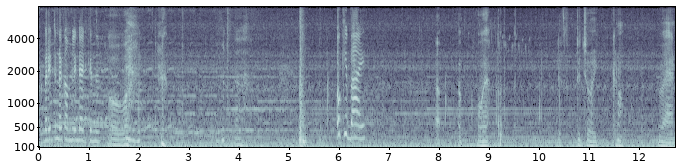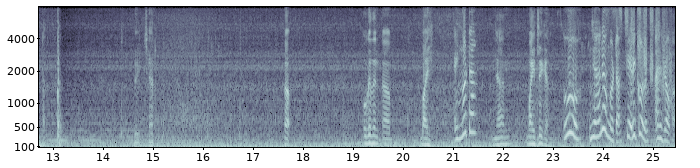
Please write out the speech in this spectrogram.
കാർബറേറ്ററിന്റെ കംപ്ലൈന്റ് ആയിരിക്കുന്നു. ഓക്കെ ബൈ ലിഫ്റ്റ് ചോദിക്കണം. വേണ്ട. ചോദിച്ചാൽ. ഓക്കെ ബൈ എങ്ങോട്ടാ? ഞാൻ വൈറ്റിലേക്കാ. ഓ ഞാനും അങ്ങോട്ടാ. കേറിക്കോളൂ. I drop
